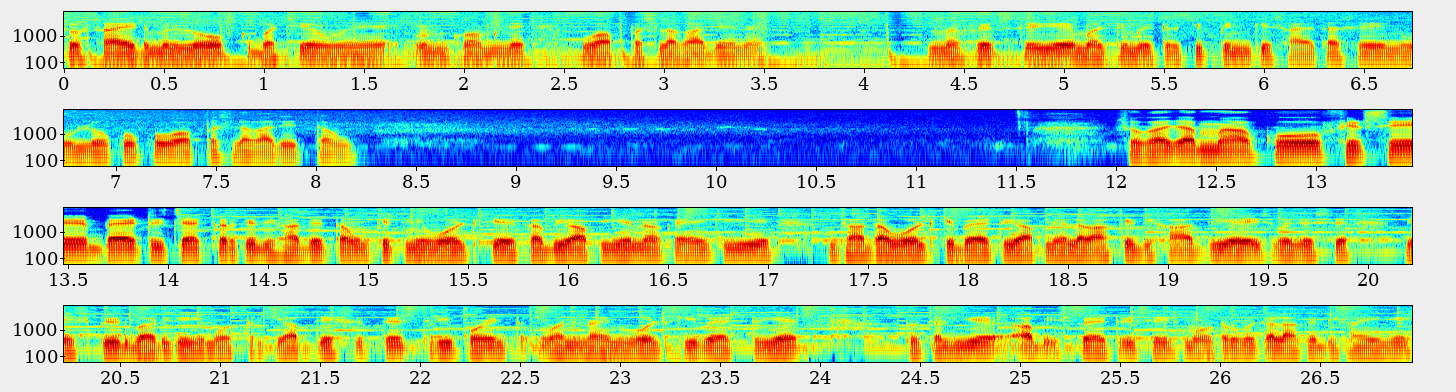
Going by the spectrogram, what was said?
जो साइड में लॉक बचे हुए हैं, उनको हमने वापस लगा देना है। मैं फिर से ये मल्टीमीटर की पिन की सहायता से इन लोगों को वापस लगा देता हूँ। सो so गाइज़ अब मैं आपको फिर से बैटरी चेक करके दिखा देता हूँ कितनी वोल्ट की है। कभी आप ये ना कहें कि ये ज़्यादा वोल्ट की बैटरी आपने लगा के दिखा दी है, इस वजह से ये स्पीड बढ़ गई मोटर की। आप देख सकते हैं three point one nine volt की बैटरी है। तो चलिए अब इस बैटरी से इस मोटर को चला के दिखाएँगे।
